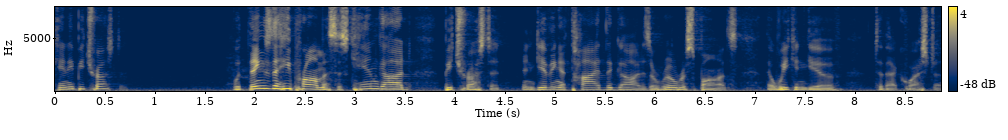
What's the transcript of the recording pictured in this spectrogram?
can He be trusted? With things that He promises, can God be trusted? And giving a tithe to God is a real response that we can give to that question.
